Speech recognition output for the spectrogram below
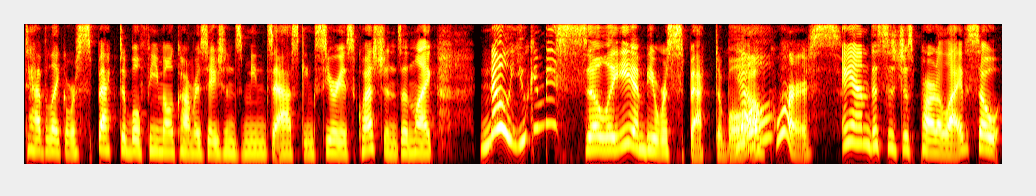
to have like a respectable female conversations means asking serious questions. And like, no, you can be silly and be respectable. Yeah, of course. And this is just part of life. So,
